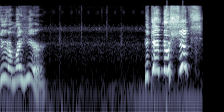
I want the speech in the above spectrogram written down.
Dude, I'm right here. He gave no shits!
